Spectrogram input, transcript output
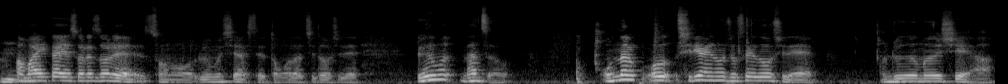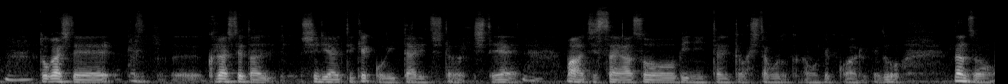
うん。まあ、毎回それぞれそのルームシェアしてる友達同士でルームなんつうの？女の子知り合いの女性同士でルームシェアうん。とかして暮らしてた知り合いって結構いたりしたして、うん。まあ実際遊びに行ったりとかしたこととかも結構あるけどなんつうの？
